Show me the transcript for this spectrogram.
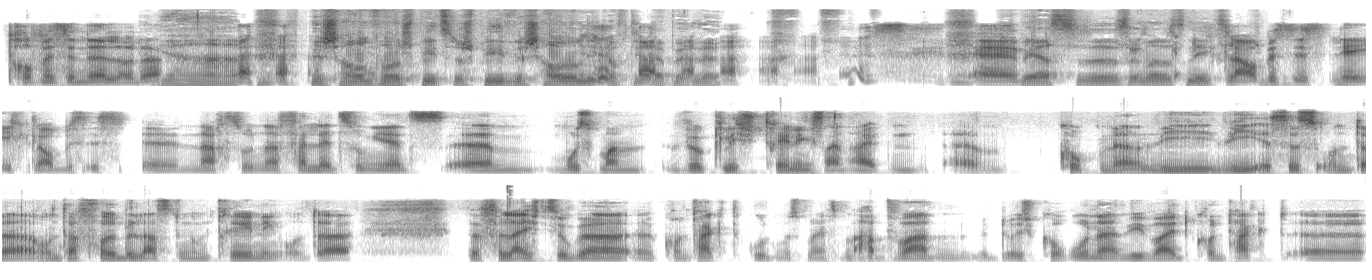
Professionell, oder? Ja, wir schauen von Spiel zu Spiel, wir schauen noch nicht auf die Tabelle. ähm, Schwerste ist immer das nächste. Ich glaube, es ist, nee, ich glaube, es ist äh, nach so einer Verletzung jetzt ähm, muss man wirklich Trainingseinheiten ähm, gucken, ne? wie, wie ist es unter, unter Vollbelastung im Training, unter äh, vielleicht sogar äh, Kontakt. Gut, muss man jetzt mal abwarten durch Corona, inwieweit Kontakt äh,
